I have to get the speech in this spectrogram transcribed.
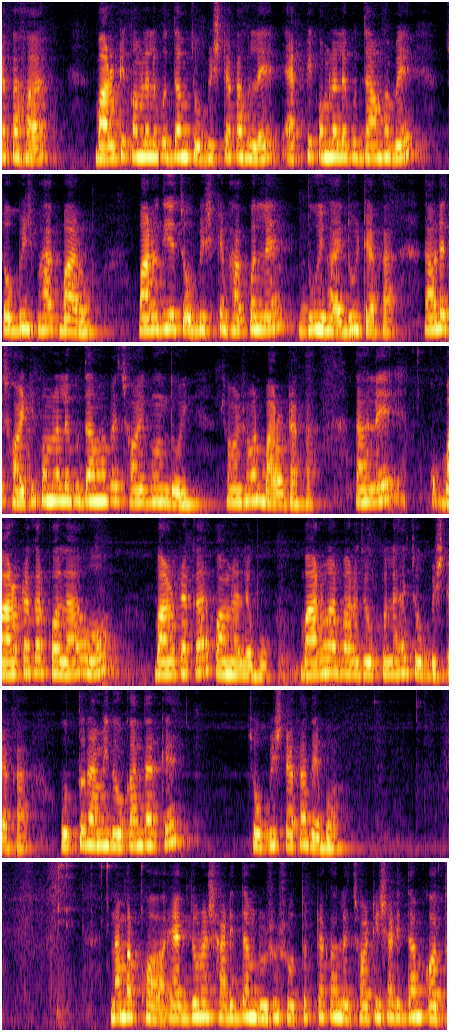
টাকা হয়, বারোটি কমলালেবুর দাম চব্বিশ টাকা হলে একটি কমলালেবুর দাম হবে চব্বিশ ভাগ বারো। বারো দিয়ে চব্বিশকে ভাগ করলে দুই হয়, দুই টাকা। তাহলে ছয়টি কমলালেবুর দাম হবে ছয় গুণ দুই সমান সমান বারো টাকা। তাহলে বারো টাকার কলা ও বারো টাকার কমলা লেবু। বারো আর বারো যোগ করলে হয় চব্বিশ টাকা। উত্তর আমি দোকানদারকে চব্বিশ টাকা দেবো। নাম্বার খ, এক জোড়া শাড়ির দাম দুশো সত্তর টাকা হলে ছটি শাড়ির দাম কত?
